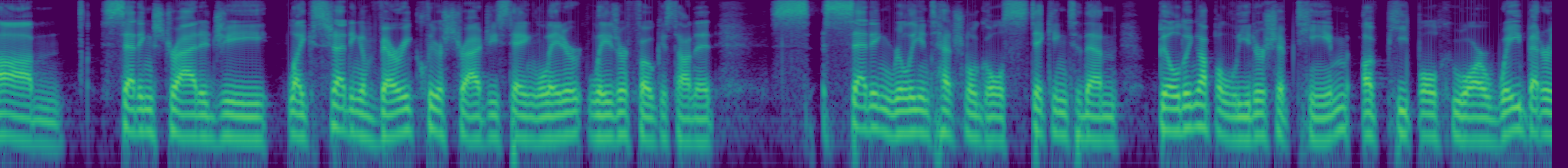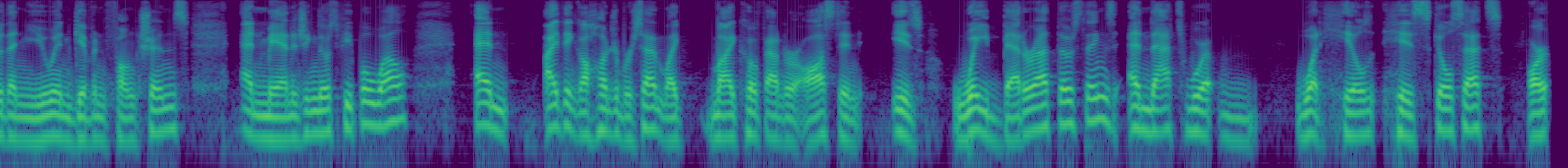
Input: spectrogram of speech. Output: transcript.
um, setting strategy, like setting a very clear strategy, staying later laser focused on it, s- setting really intentional goals, sticking to them, building up a leadership team of people who are way better than you in given functions, and managing those people well. And I think 100%, like my co-founder Austin is way better at those things, and that's what what his, his skill sets are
